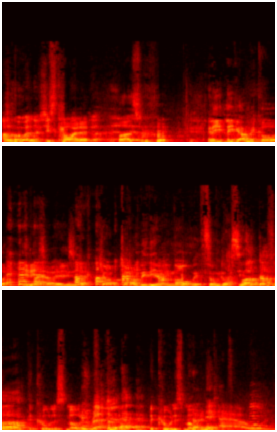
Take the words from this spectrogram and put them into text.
Oh, well, no, She's kind of. Well, that's. Leave, leave it on record. It is. I am what it is. yeah. John, John will be the only mole with sunglasses. What the fuck? The coolest mole around. The coolest mole in town.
